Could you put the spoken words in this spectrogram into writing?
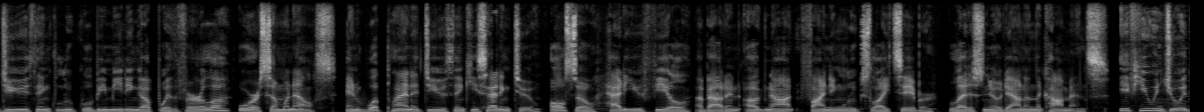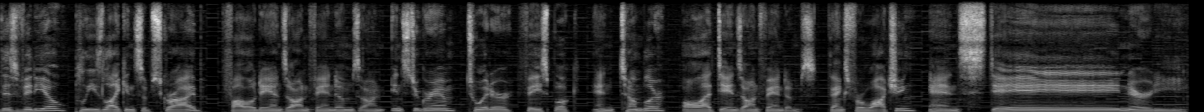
Do you think Luke will be meeting up with Verla or someone else? And what planet do you think he's heading to? Also, how do you feel about an Ugnaught finding Luke's lightsaber? Let us know down in the comments. If you enjoyed this video, please like and subscribe. Follow Dan's On Fandoms on Instagram, Twitter, Facebook, and Tumblr, all at Dan's On Fandoms. Thanks for watching and stay nerdy.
